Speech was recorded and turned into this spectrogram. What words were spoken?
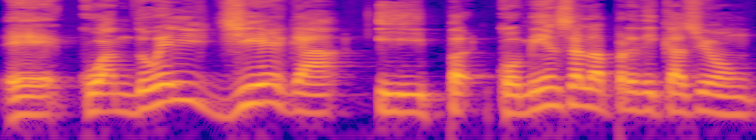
eh, cuando él llega y comienza la predicación,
